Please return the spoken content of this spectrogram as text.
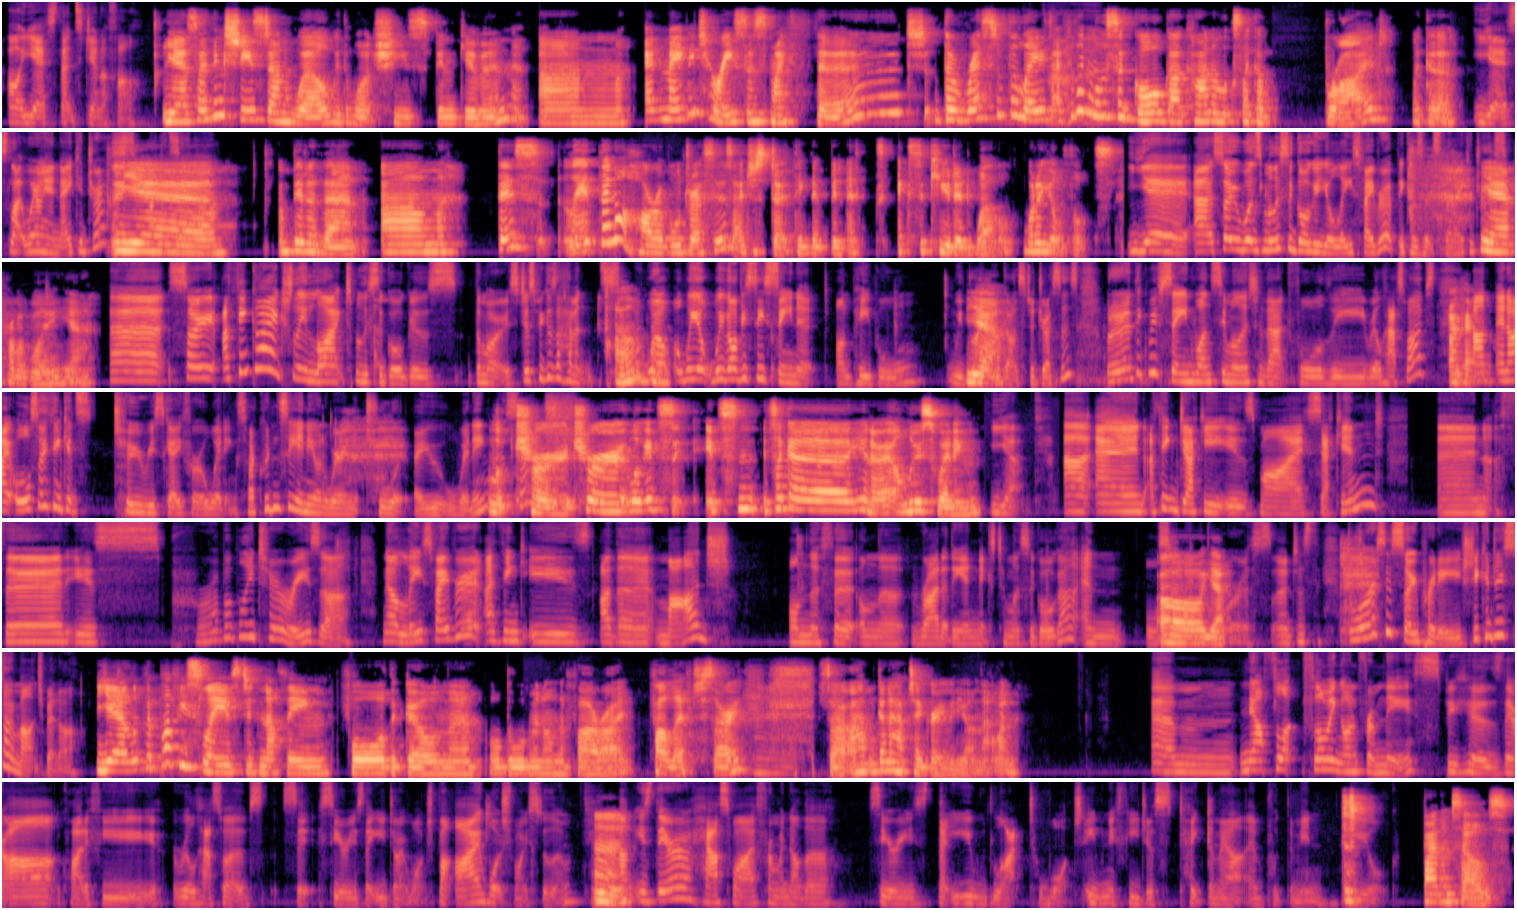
oh yes, that's Jennifer. Yeah, so I think she's done well with what she's been given. Um, and maybe Teresa's my third. The rest of the ladies, I feel like Melissa Gorga kind of looks like a bride, like a Yes, like wearing a naked dress. I can see that. yeah, a bit of that. Um, there's they're not horrible dresses. I just don't think they've been ex- executed well. What are your thoughts? Yeah. Uh, so was Melissa Gorga your least favorite because it's the naked dress? Yeah, probably. Yeah. Uh, so I think I actually liked Melissa Gorga's the most, just because I haven't. s- Oh. Well, we we've obviously seen it on people with like, Yeah. regards to dresses, but I don't think we've seen one similar to that for the Real Housewives. Okay. Um, and I also think it's too risque for a wedding, so I couldn't see anyone wearing it to a wedding. Look, true, true. Look, it's it's it's like a you know a loose wedding. Yeah. Uh, and I think Jackie is my second. And third is probably Teresa. Now, least favorite, I think, is either Marge on the third, on the right at the end next to Melissa Gorga and also Oh, yeah. Dolores. I just Dolores is so pretty. She can do so much better. Yeah, look, the puffy sleeves did nothing for the girl on the or the woman on the far right, far left. Sorry. So I'm gonna have to agree with you on that one. Um, now, fl- flowing on from this, because there are quite a few Real Housewives se- series that you don't watch, but I watch most of them. Mm. Um, is there a housewife from another series that you would like to watch, even if you just take them out and put them in Just- New York? By themselves.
